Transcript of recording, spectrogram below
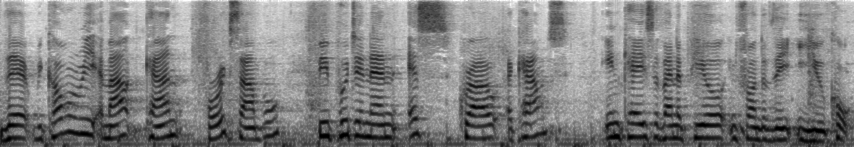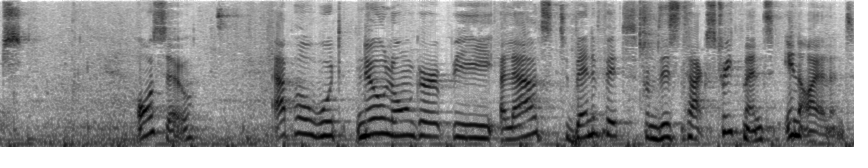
The recovery amount can, for example, be put in an escrow account in case of an appeal in front of the EU courts. Also, Apple would no longer be allowed to benefit from this tax treatment in Ireland.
